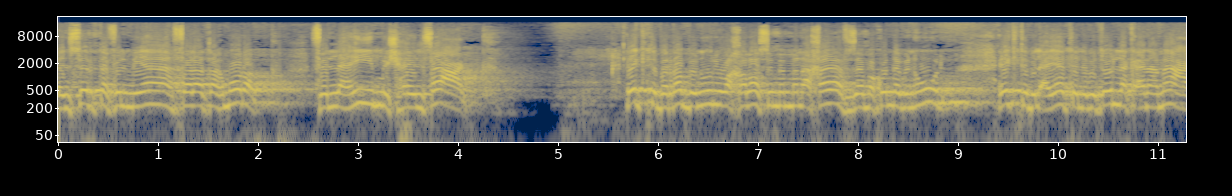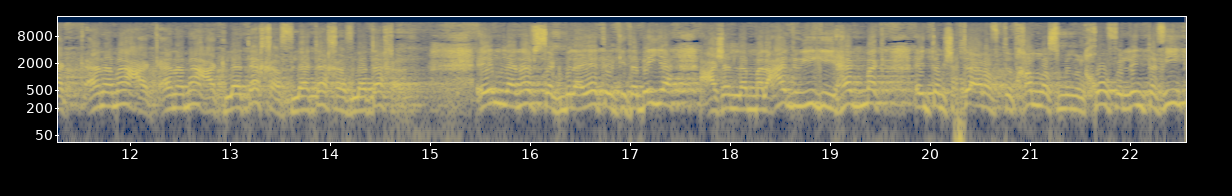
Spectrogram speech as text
إن سرت في المياه فلا تغمرك في اللهيب مش هيلسعك. اكتب الرب نوري وخلاصي ممن أخاف زي ما كنا بنقول. اكتب الآيات اللي بتقول لك أنا معك أنا معك أنا معك. لا تخف لا تخف لا تخف. املى نفسك بالآيات الكتابية عشان لما العدو يجي يهاجمك أنت مش هتعرف تتخلص من الخوف اللي أنت فيه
